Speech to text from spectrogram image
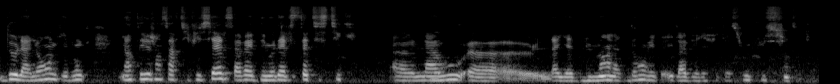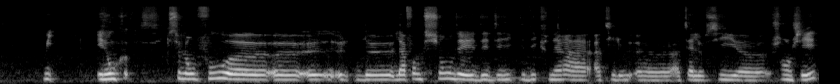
de la langue. Et donc, l'intelligence artificielle, ça va être des modèles statistiques là où euh, là, il y a de l'humain là-dedans et, de la vérification plus scientifique. Oui. Et donc, selon vous, euh, la fonction des, dictionnaires a-t-elle aussi changé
